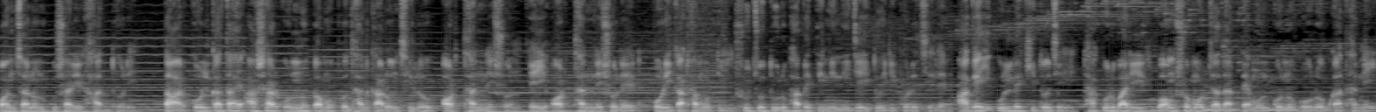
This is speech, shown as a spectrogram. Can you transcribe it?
পঞ্চানন কুশারীর হাত ধরে। তার কলকাতায় আসার অন্যতম প্রধান কারণ ছিল অর্থান্বেষণ। এই অর্থান্বেষণের পরিকাঠামোটি সুচতুরভাবে তিনি নিজেই তৈরি করেছিলেন। আগেই উল্লেখিত যে, ঠাকুরবাড়ির বংশমর্যাদার তেমন কোনো গৌরব গাথা নেই।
